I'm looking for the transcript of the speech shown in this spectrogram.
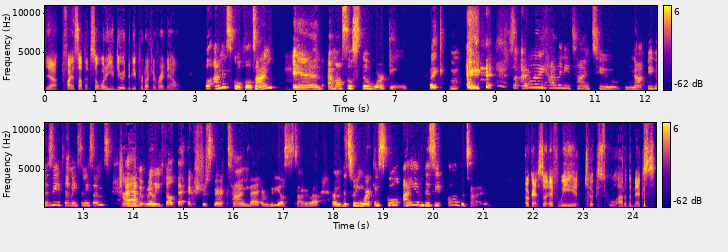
yeah, find something. So what are you doing to be productive right now? Well, I'm in school full time mm-hmm. and I'm also still working. Like, so I don't really have any time to not be busy, if that makes any sense. Sure. I haven't really felt that extra spare time that everybody else is talking about. Um, between work and school, I am busy all the time. Okay, so if we took school out of the mix,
